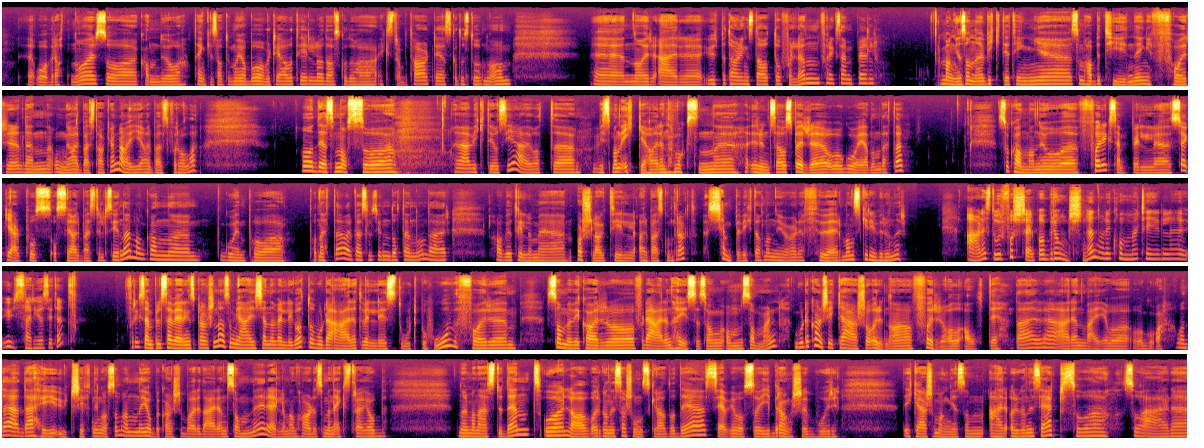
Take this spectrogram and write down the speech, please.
over 18 år, så kan det jo tenkes at du må jobbe overtid av og til, og da skal du ha ekstra betalt, det skal det stå noe om. Når er utbetalingsdato for lønn, eksempel? mange sånne viktige ting eh, som har betydning for den unge arbeidstakeren da, i arbeidsforholdet. Og det som også er viktig å si, er jo at uh, hvis man ikke har en voksen uh, rundt seg å spørre og gå gjennom dette, så kan man jo uh, f.eks. Søke hjelp hos oss i Arbeidstilsynet. Man kan gå inn på, på nettet, arbeidstilsynet.no. Der har vi jo til og med forslag til arbeidskontrakt. Det er kjempeviktig at man gjør det før man skriver under. Er det stor forskjell på bransjene når det kommer til eh, useriøsitet? F.eks. serveringsbransjen, da, som jeg kjenner veldig godt, og hvor det er et veldig stort behov for um, sommervikarer, for det er en høysesong om sommeren, hvor det kanskje ikke er så ordna forhold alltid. Der er en vei å, å gå. Og det er, det er, høy utskiftning også. Man jobber kanskje bare der en sommer, eller man har det som en ekstrajobb når man er student, og lav organisasjonsgrad. Og det ser vi jo også i bransjer hvor det ikke er så mange som er organisert, så, så er det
